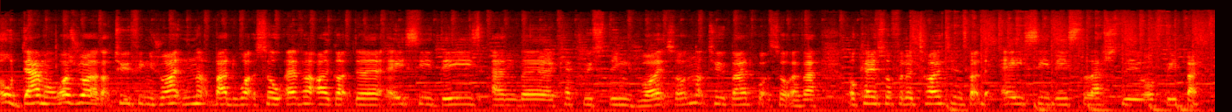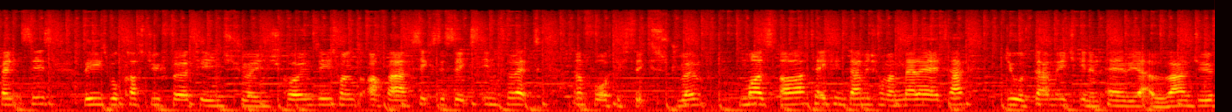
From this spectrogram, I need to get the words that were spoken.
Oh damn, I was right, I got two things right, not bad whatsoever. I got the ACDs and the Khepri Stings right, so not too bad whatsoever. Okay, so for the Titans, got the ACD slash zero feedback fences. These will cost you 13 strange coins. These ones offer 66 intellect and 46 strength. Mods are taking damage from a melee attack, deals damage in an area around you,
